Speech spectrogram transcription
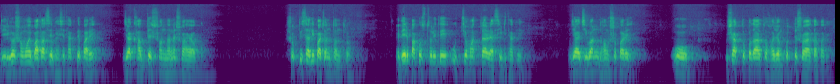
দীর্ঘ সময় বাতাসে ভেসে থাকতে পারে, যা খাদ্যের সন্ধানে সহায়ক। শক্তিশালী পাচনতন্ত্র। এদের পাকস্থলিতে উচ্চমাত্রার অ্যাসিড থাকে, যা জীবাণু ধ্বংস করে ও বিষাক্ত পদার্থ হজম করতে সহায়তা করে।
